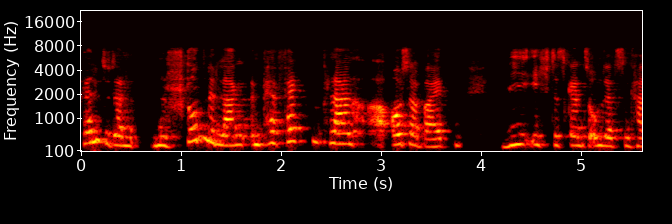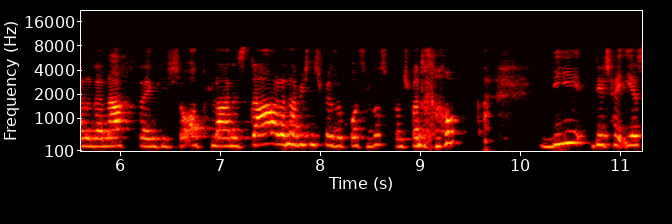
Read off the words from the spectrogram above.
könnte dann eine Stunde lang einen perfekten Plan ausarbeiten, wie ich das Ganze umsetzen kann. Und danach denke ich so, oh, Plan ist da und dann habe ich nicht mehr so große Lust manchmal drauf. Wie detailliert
